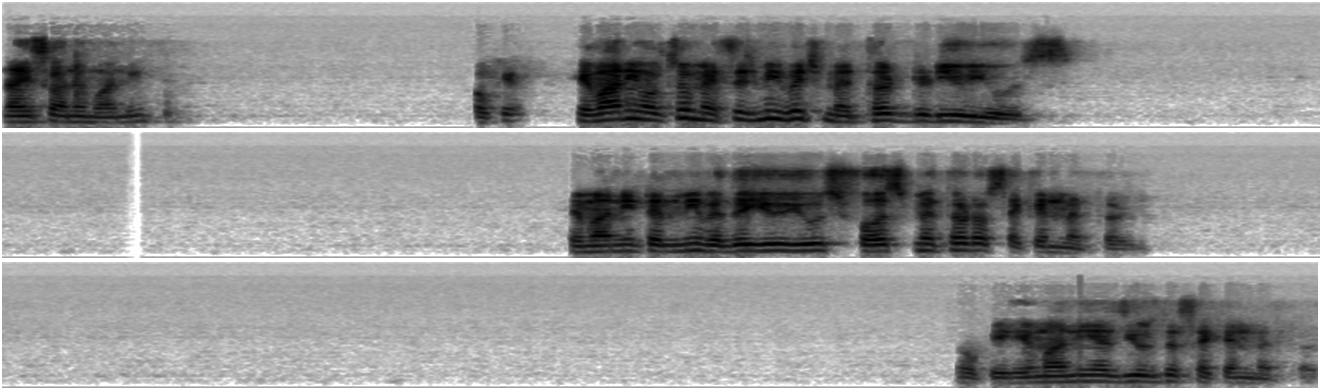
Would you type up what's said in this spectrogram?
Nice one, Himani. Okay. Himani also messaged me which method did you use? Himani, tell me whether you use first method or second method. Okay, Himani has used the second method.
